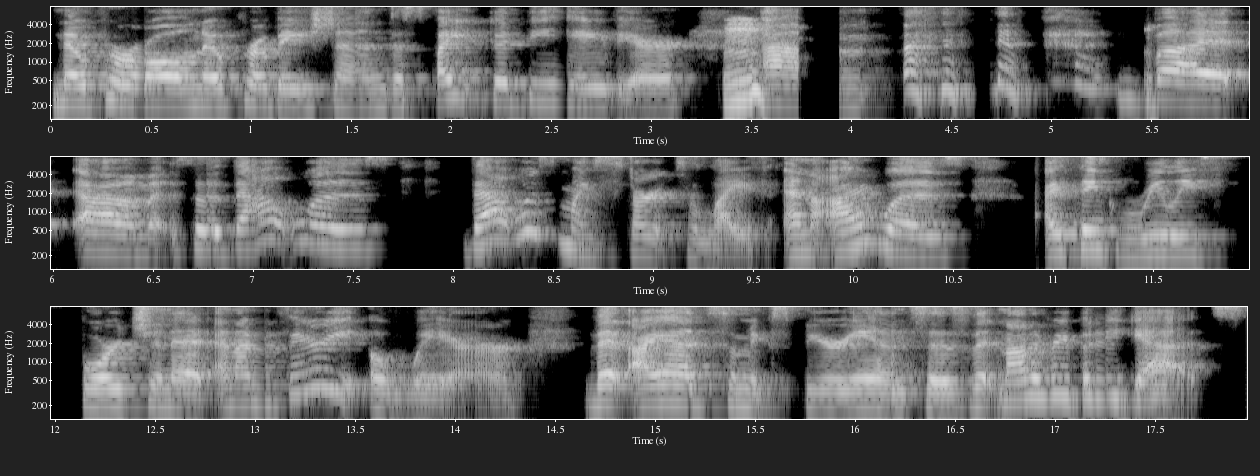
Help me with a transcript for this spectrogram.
no parole, no probation, despite good behavior. Mm. Um, but um, so that was that was my start to life. And I was, I think, really fortunate and I'm very aware that I had some experiences that not everybody gets.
